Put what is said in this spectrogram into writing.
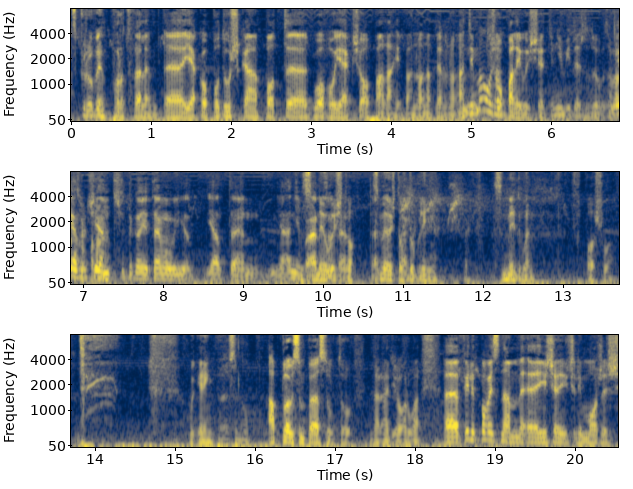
Z grubym portfelem, e, jako poduszka pod e, głową, jak się opala chyba, no na pewno. A ty mało, że opaliłeś się, ty nie widać za, za bardzo Ja wróciłem trzy tygodnie temu i ja, ja ten, ja nie bardzo Zmyłeś ten, to, tak, zmyłeś to w tak. Dublinie. Tak. Z mydłem. Poszło. We're getting personal. Up close and personal tu na Radio Orła. E, Filip, powiedz nam, e, jeśli, jeżeli możesz,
